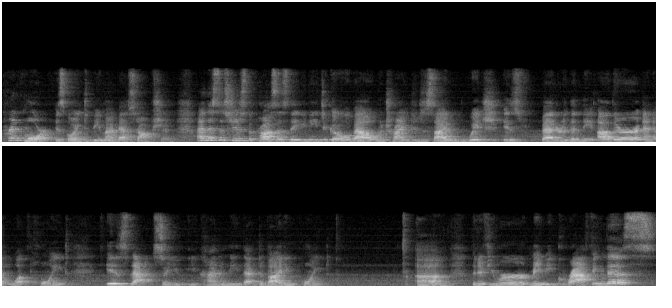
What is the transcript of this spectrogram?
print more is going to be my best option. And this is just the process that you need to go about when trying to decide which is better than the other and at what point is that. So you, you kind of need that dividing point. Um, that if you were maybe graphing this,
